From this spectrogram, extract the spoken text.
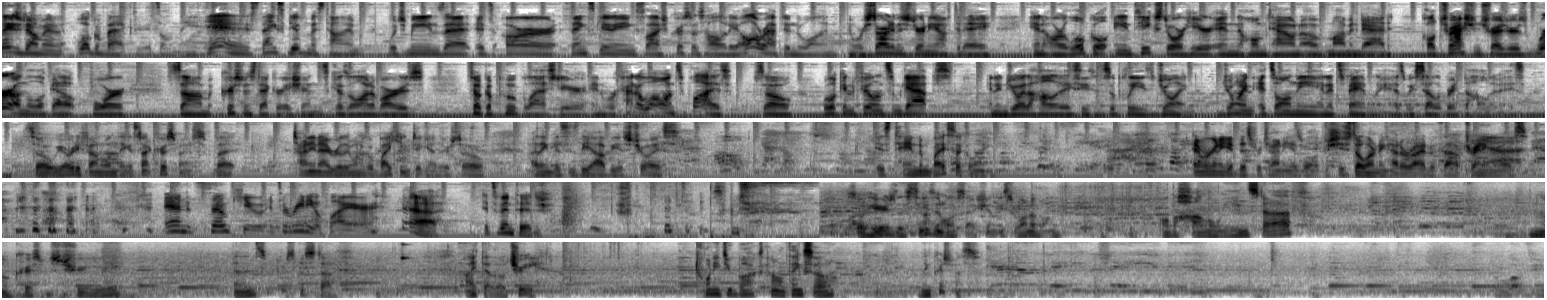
Ladies and gentlemen, welcome back to It's All-Knee. It is Thanksgiving time, which means that it's our Thanksgiving slash Christmas holiday all wrapped into one. And we're starting this journey off today in our local antique store here in the hometown of mom and dad called Trash and Treasures. We're on the lookout for some Christmas decorations because a lot of ours took a poop last year and we're kind of low on supplies. So we're looking to fill in some gaps and enjoy the holiday season. So please join, join It's All-Knee and its family as we celebrate the holidays. So we already found one thing. It's not Christmas, but Tiny and I really want to go biking together. So I think this is the obvious choice. Is tandem bicycling. And we're gonna get this for Tiny as well because she's still learning how to ride without training wheels. and it's so cute. It's a radio flyer. Yeah, it's vintage. so here's the seasonal section, at least one of them. All the Halloween stuff. A little Christmas tree. And then some Christmas stuff. I like that little tree. 22 bucks? I don't think so. And then Christmas.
